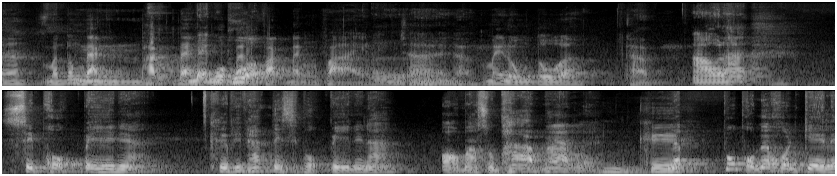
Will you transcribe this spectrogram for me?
นะ มันต้องแบ่งพักแบ่งแบ่งพวกพวก แบ่งฝักแบ่งฝ่ายอะไรอย่างเงี้ยใช่ครับ ไม่ลงตัว ครับ เอาละสิบหกปีเนี่ย คือพี่แพทย์ติดสิบหกปีนี่นะ ออกมาสุภาพมากเลยคือแล้วพวกผมเป็นคนเกเร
